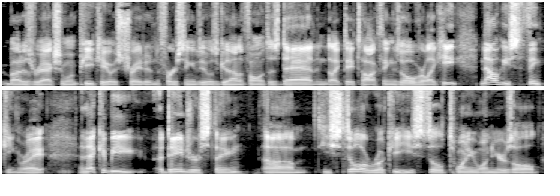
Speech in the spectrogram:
about his reaction when PK was traded, and the first thing he did was get on the phone with his dad, and like they talk things over. Like he now he's thinking, right, and that can be a dangerous thing. Um, he's still a rookie. He's still 21 years old.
